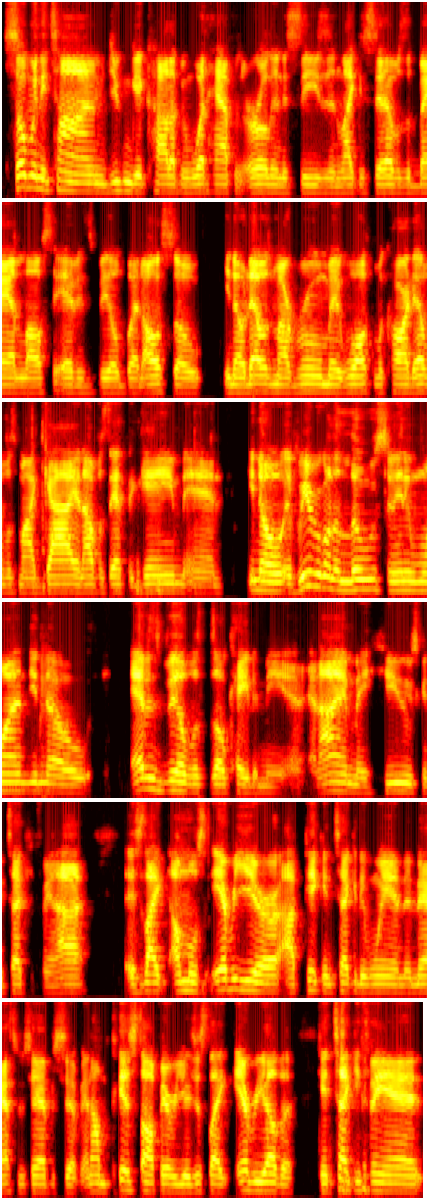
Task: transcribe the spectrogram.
so many times you can get caught up in what happens early in the season. Like you said, that was a bad loss to Evansville, but also, you know, that was my roommate, Walt McCarty. That was my guy, and I was at the game. And you know, if we were going to lose to anyone, you know, Evansville was okay to me, and, and I am a huge Kentucky fan. I it's like almost every year I pick Kentucky to win the national championship, and I'm pissed off every year, just like every other Kentucky fan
